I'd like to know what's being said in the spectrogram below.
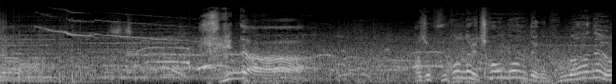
야. 죽인다. 아저 불꽃놀이 처음 보는데 이거 볼만하네요.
